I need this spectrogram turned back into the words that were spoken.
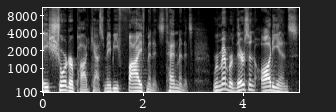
a shorter podcast, maybe five minutes, 10 minutes. Remember, there's an audience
